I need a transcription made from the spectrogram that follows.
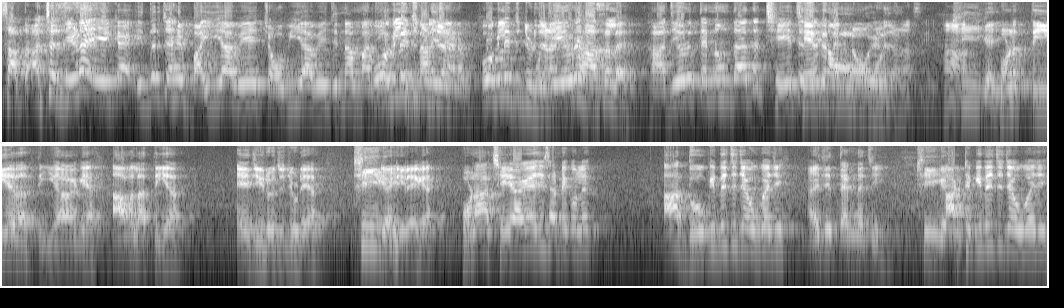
7 ਅੱਛਾ ਜਿਹੜਾ ਇੱਕ ਹੈ ਇੱਧਰ ਚਾਹੇ 22 ਆਵੇ 24 ਆਵੇ ਜਿੰਨਾ ਮਰਜ਼ੀ ਉਹ ਅਗਲੇ ਚ ਜੁੜ ਜਾਣਾ। ਉਹ ਅਗਲੇ ਚ ਜੁੜ ਜਾਣਾ। ਜੇ ਉਹਦੇ ਹਾਸਲ ਹੈ। ਹਾਂ ਜੇ ਉਹਦੇ 3 ਹੁੰਦਾ ਤਾਂ 6 ਤੇ 6 ਤੇ 9 9 ਹੋ ਜਾਣਾ ਸੀ। ਹਾਂ। ਠੀਕ ਹੈ ਜੀ। ਹੁਣ ਤੀਏ ਦਾ ਤੀਆ ਆ ਗਿਆ। ਆ ਵਾਲਾ ਤੀਆ ਇਹ 0 ਚ ਜੁੜਿਆ। ਠੀਕ ਹੈ ਨਹੀਂ ਜੀ। ਰਹਿ ਗਿਆ। ਹੁਣ ਆ 6 ਆ ਗਿਆ ਜੀ ਸਾਡੇ ਕੋਲੇ। ਆ 2 ਕਿਹਦੇ ਚ ਜਾਊਗਾ ਜੀ? ਇਹ ਜੀ 3 ਚ ਹੀ। ਠੀਕ ਹੈ 8 ਕਿਹਦੇ ਚ ਜਾਊਗਾ ਜੀ?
